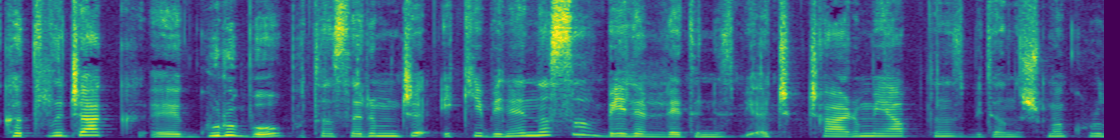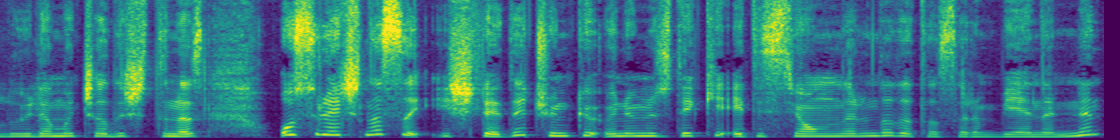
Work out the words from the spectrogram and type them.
katılacak e, grubu bu tasarımcı ekibini nasıl belirlediniz? Bir açık çağrı mı yaptınız? Bir danışma kuruluyla mı çalıştınız? O süreç nasıl işledi? Çünkü önümüzdeki edisyonlarında da tasarım bienalinin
